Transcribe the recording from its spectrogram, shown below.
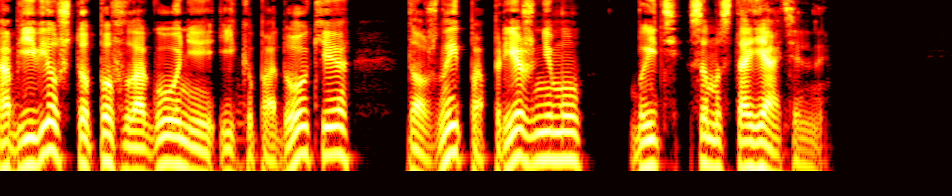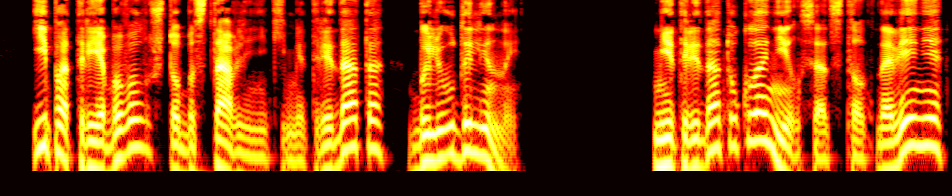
объявил, что Пафлагония и Каппадокия должны по-прежнему быть самостоятельны и потребовал, чтобы ставленники Митридата были удалены. Митридат уклонился от столкновения,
